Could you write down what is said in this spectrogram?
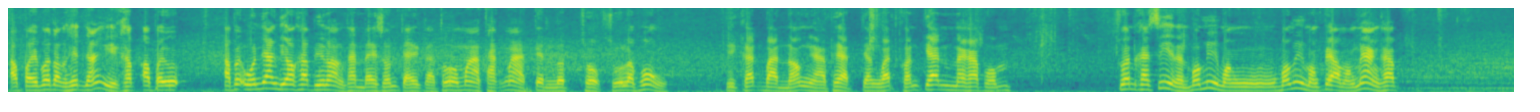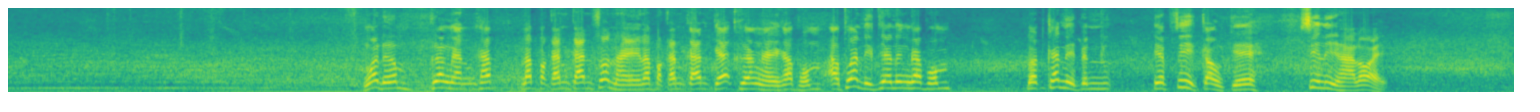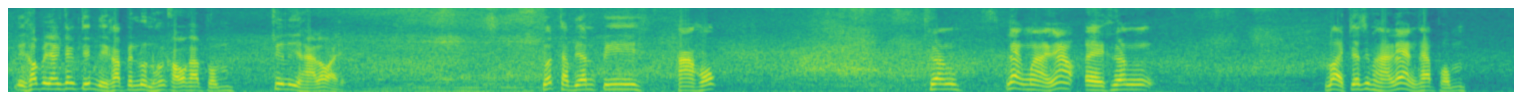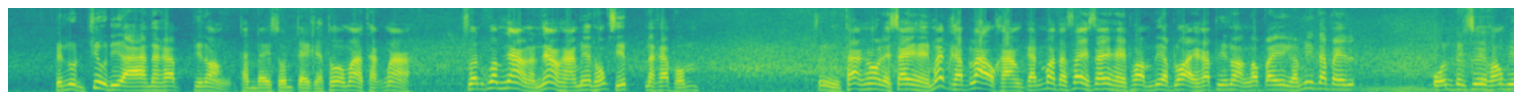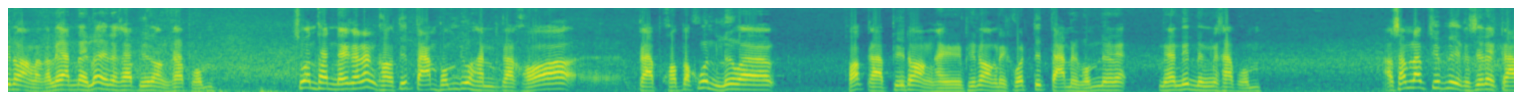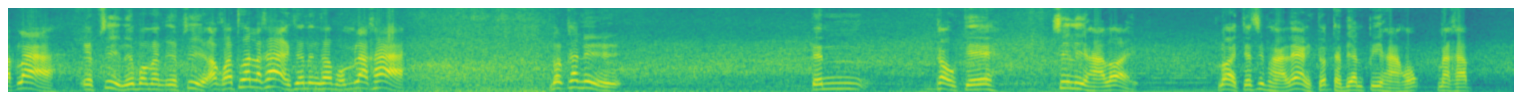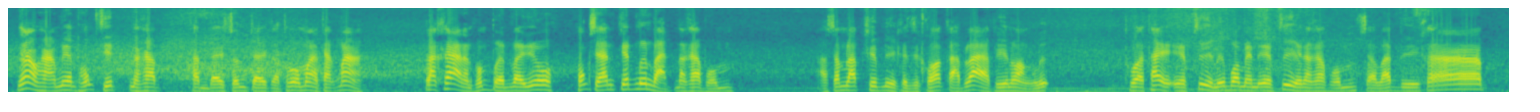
เอาไปบ่ต้องเฮ็ดยังอีกครับ เอาไปเอาไปโอนย่างเดียวครับพี่น้องท่านใดสนใจก็โทรมาทักมาเต้นรถโชคสุรพงศ์พิกัดบ้านน้องหงาแพทย์จังหวัดขอนแก่นนะครับผม ส่วนคาซี่นั่นบ่มีหมองบ่มีหมองแป้วหมองแม่งครับ หัวเดิมเครื่องแน่นครับ รับประกันการส้นให้รับประกันการแกะเครื่องให้ครับผมเอาทวนอีกเทียหนึงครับผมรถคันนี้เป็นเอฟซีเก้าเจซีรีส์ห้าร้อยนี่เขาไปยังจังติดนี่ครับเป็นรุ่นของเขาครับ ผมซีรีส์ห้าร้อยจดทะเบียนปีห้าหกเครื่องแรงมาเนี่ยเอเครื่องร้อยเจ็ดสิบห้าแรงครับ ผม เป็นรุ่นชิวดีอาร์นะครับ พี่น้องท่านใดสนใจก็โทรมาทักมา ส่วนความยาวน่ะแนวหาเมตรหกสิบนะครับผม ซึ่งทางเขาได้ใส่ให้มัดครับเล่าข่างกันมอเตอร์ไซค์ใส่ให้พร้อมเรียบร้อยครับพี่น้องเอาไปกับมีแต่ไปโอนเป็นซื้อของพี่น้องแล้วก็แล่นได้เลยนะครับ พี่น้องครับผม ส่วนท่านใดกำลังเขาติดตามผมอยู่หันก็ขอกราบขอบพระคุณหรือว่าขอกราบพี่น้องให้พี่น้องได้กดติดตามให้ผมเนี่ยแหละแน่นิดนึงนะครับผม เอาสำหรับคลิปนี้ก็จะได้กราบล่าเอฟซีหรือบอมันเอฟซีเอาขอทวนราคาอีกเทีนึงครับผมราคารถคันนี้เป็นเก้าเจซีรีหาร้อยร้อยเจ็ดสิบหาแรงจดทะเบียนปีหาหกนะครับเงาหาเมียนหกสิบนะครับท่านใดสนใจก็โทรมาทักมาราคานั้นผมเปิดไว้อยู่หกแสนเจ็ดหมื่นบาทนะครับผมเอาสำหรับคลิปนี้ก็จะขอกราบล่าพี่น้องหรือ ทัวไทยเอฟซีหรือบอมแมนเอฟซีนะครับผมสวัสดีครับ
